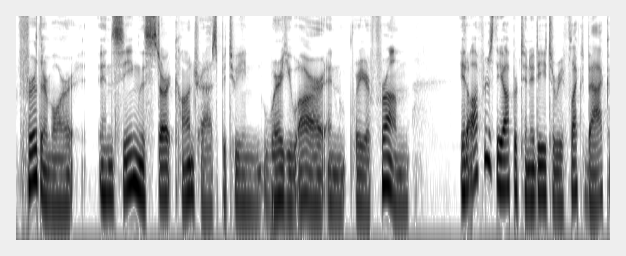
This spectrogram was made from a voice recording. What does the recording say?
Furthermore, in seeing this stark contrast between where you are and where you're from, it offers the opportunity to reflect back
